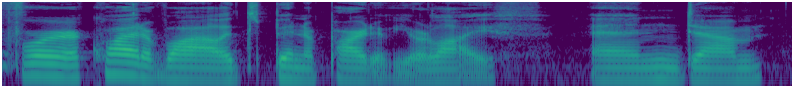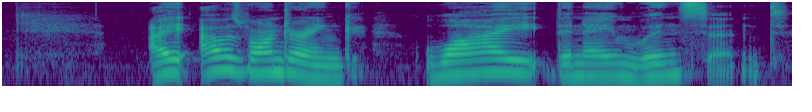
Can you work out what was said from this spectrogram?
for quite a while it's been a part of your life, and um, I I was wondering why the name Vincent.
